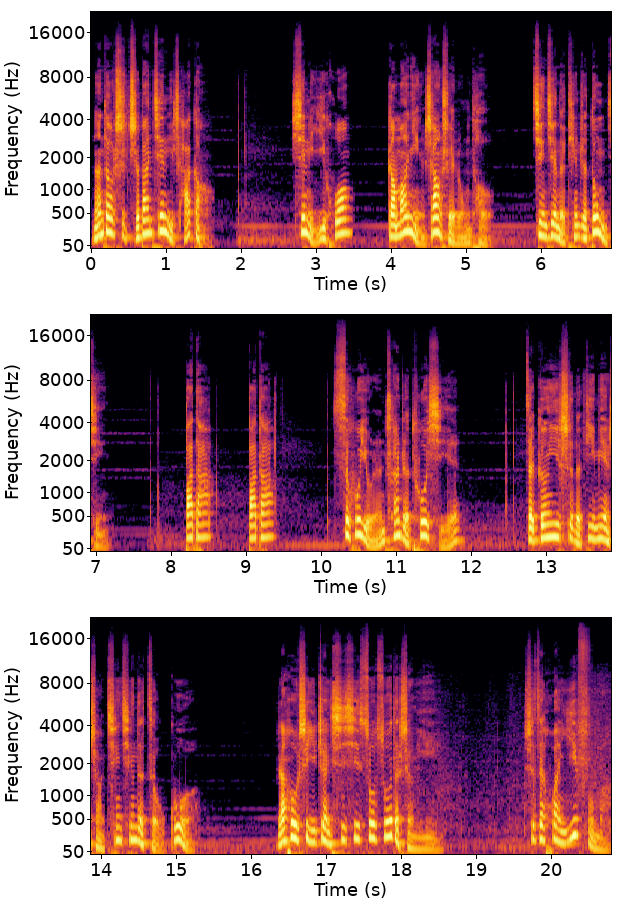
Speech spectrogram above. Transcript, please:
难道是值班经理查岗？心里一慌，赶忙拧上水龙头，静静地听着动静。吧嗒，吧嗒，似乎有人穿着拖鞋，在更衣室的地面上轻轻地走过。然后是一阵悉悉嗦嗦的声音，是在换衣服吗？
